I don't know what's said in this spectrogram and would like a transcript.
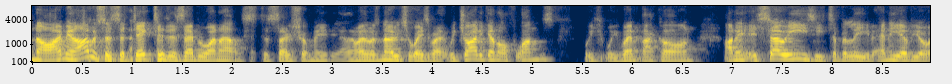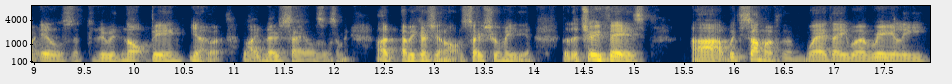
No, I mean, I was as addicted as everyone else to social media. There was no two ways about it. We tried to get off once, we, we went back on. And it, it's so easy to believe any of your ills are to do with not being, you know, like no sales or something, uh, because you're not on social media. But the truth is, uh, with some of them, where they were really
